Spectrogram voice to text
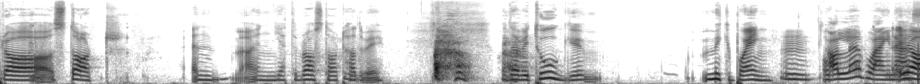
bra start. En, en jättebra start hadde vi. Og der vi tok mye poeng. mm, Og- Alle poengene, Ja,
